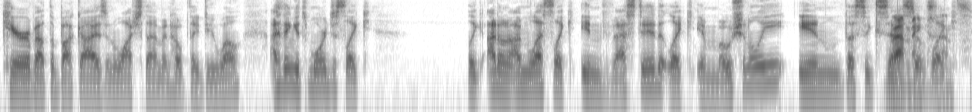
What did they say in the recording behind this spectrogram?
care about the buckeyes and watch them and hope they do well i think it's more just like like i don't know i'm less like invested like emotionally in the success of like sense.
